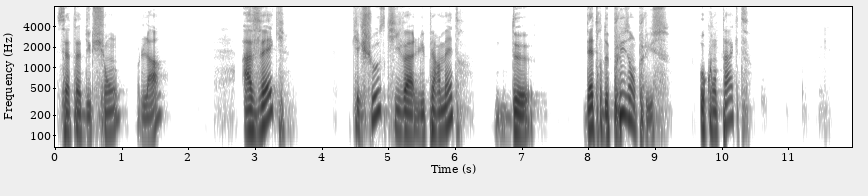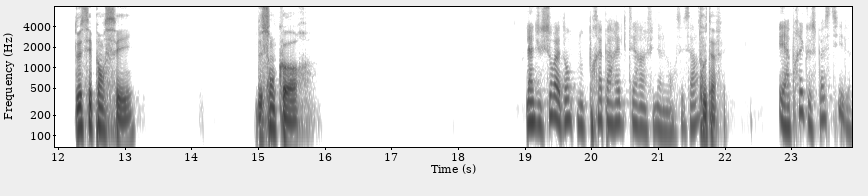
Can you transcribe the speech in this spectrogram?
cette induction-là avec quelque chose qui va lui permettre d'être de plus en plus au contact de ses pensées, de son corps. L'induction va donc nous préparer le terrain finalement, c'est ça? Tout à fait. Et après, que se passe-t-il?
